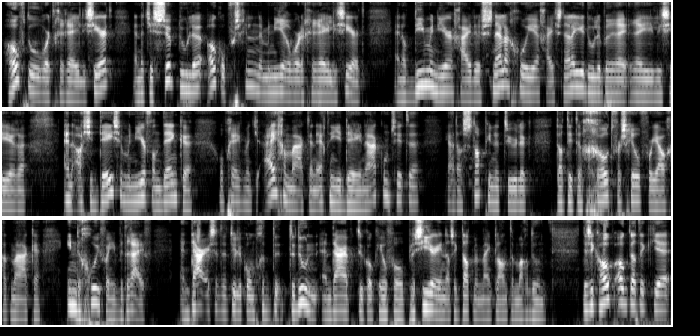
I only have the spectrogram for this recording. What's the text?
hoofddoel wordt gerealiseerd en dat je subdoelen ook op verschillende manieren worden gerealiseerd. En op die manier ga je dus sneller groeien, ga je sneller je doelen realiseren. En als je deze manier van denken op een gegeven moment je eigen maakt en echt in je DNA komt zitten, ja, dan snap je natuurlijk dat dit een groot verschil voor jou gaat maken in de groei van je bedrijf. En daar is het natuurlijk om te doen. En daar heb ik natuurlijk ook heel veel plezier in als ik dat met mijn klanten mag doen. Dus ik hoop ook dat ik je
